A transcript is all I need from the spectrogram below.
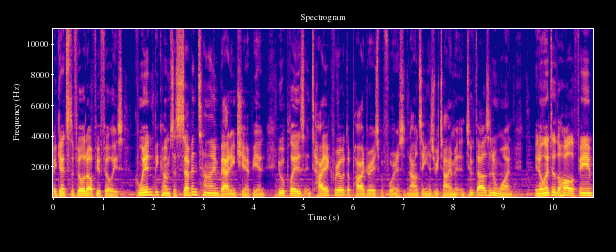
against the Philadelphia Phillies. Gwynn becomes a seven time batting champion. He will play his entire career with the Padres before announcing his retirement in 2001. And he'll enter the Hall of Fame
